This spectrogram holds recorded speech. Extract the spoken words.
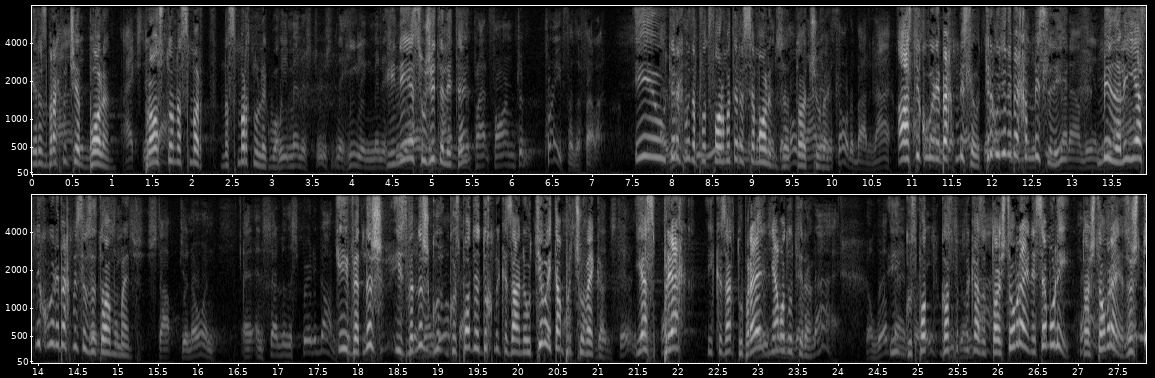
и разбрахме, че е болен. Просто на смърт, на смъртно легло. И ние, служителите, и отидахме на платформата да се молим за този човек. Аз никога не бях мислил. Три години бяха мислили, минали и аз никога не бях мислил за този момент. И веднъж, изведнъж Господният дух ми каза, не отивай там при човека. И аз спрях и казах, добре, няма да отида. И Господ, Господ ми каза, той ще умре, не се моли. Той ще умре. Защо,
